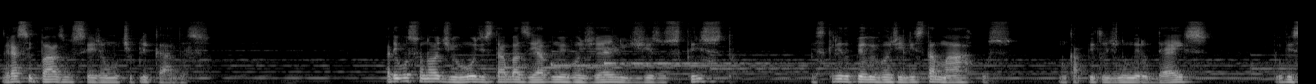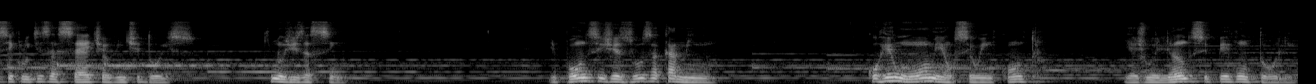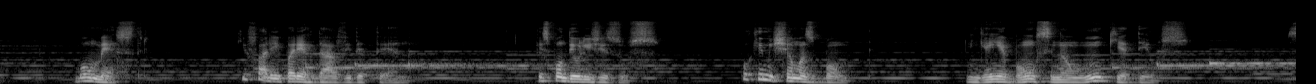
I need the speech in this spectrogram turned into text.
Graça e paz vos sejam multiplicadas. A devocional de hoje está baseada no Evangelho de Jesus Cristo, escrito pelo evangelista Marcos, no capítulo de número 10, do versículo 17 ao 22, que nos diz assim: E pondo-se Jesus a caminho, correu um homem ao seu encontro e, ajoelhando-se, perguntou-lhe: Bom mestre, que farei para herdar a vida eterna? Respondeu-lhe Jesus: Por que me chamas bom? Ninguém é bom senão um que é Deus.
